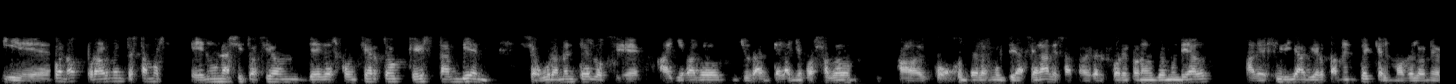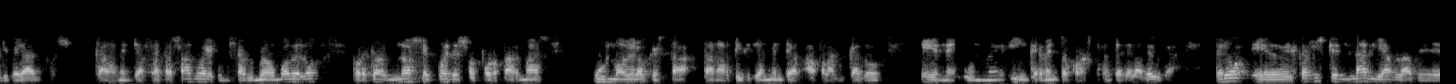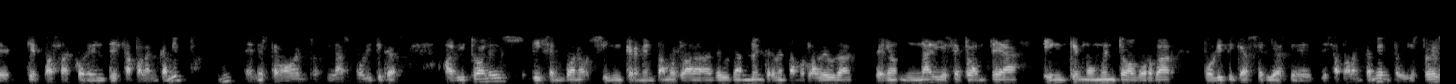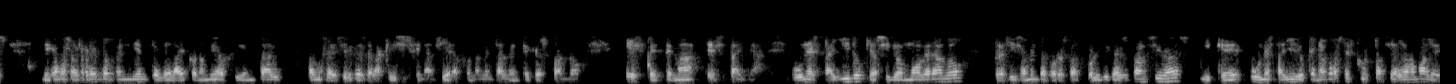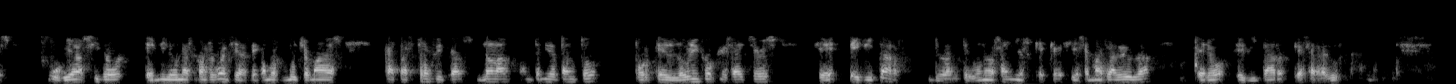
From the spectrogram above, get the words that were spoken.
Y eh, bueno, probablemente estamos en una situación de desconcierto que es también seguramente lo que ha llevado durante el año pasado al conjunto de las multinacionales a través del Foro Económico Mundial a decir ya abiertamente que el modelo neoliberal pues claramente ha fracasado, hay que buscar un nuevo modelo, porque no se puede soportar más un modelo que está tan artificialmente apalancado en un incremento constante de la deuda. Pero el caso es que nadie habla de qué pasa con el desapalancamiento en este momento. Las políticas habituales dicen, bueno, si incrementamos la deuda, no incrementamos la deuda, pero nadie se plantea en qué momento abordar políticas serias de desapalancamiento. Y esto es, digamos, el reto pendiente de la economía occidental, vamos a decir, desde la crisis financiera, fundamentalmente, que es cuando este tema estalla. Un estallido que ha sido moderado precisamente por estas políticas expansivas y que un estallido que en otras circunstancias normales hubiera sido tenido unas consecuencias, digamos, mucho más catastróficas, no las han tenido tanto porque lo único que se ha hecho es que evitar durante unos años que creciese más la deuda, pero evitar que se reduzca.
